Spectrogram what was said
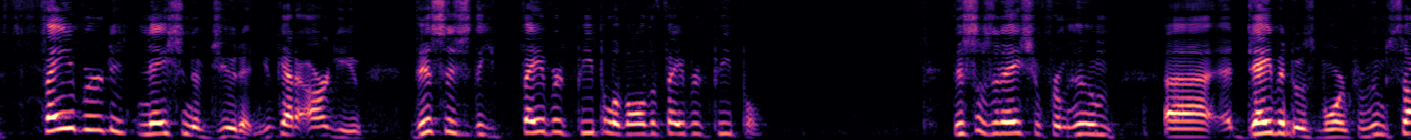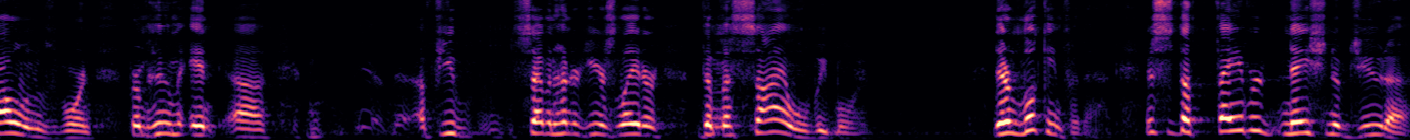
favored nation of Judah, you've got to argue, this is the favored people of all the favored people. This was a nation from whom uh, David was born, from whom Solomon was born, from whom in uh, a few 700 years later, the Messiah will be born. They're looking for that. This is the favored nation of Judah.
